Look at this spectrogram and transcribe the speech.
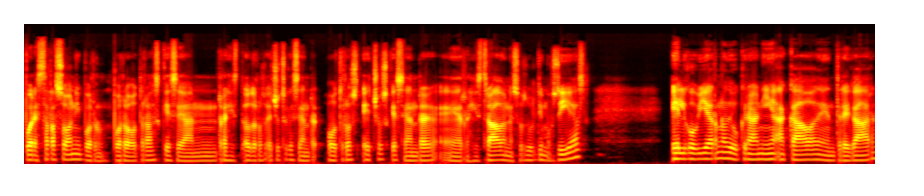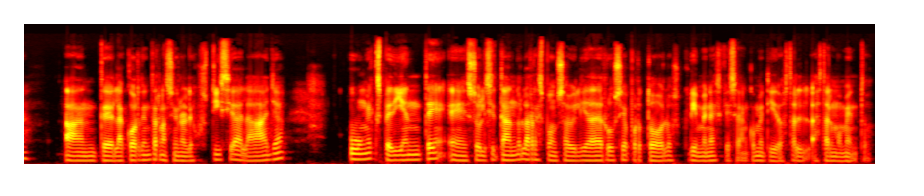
por esta razón y por, otras que se han otros hechos que se han, otros hechos que se han eh, registrado en estos últimos días, el gobierno de Ucrania acaba de entregar ante la Corte Internacional de Justicia de La Haya un expediente eh, solicitando la responsabilidad de Rusia por todos los crímenes que se han cometido hasta el, hasta el momento.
